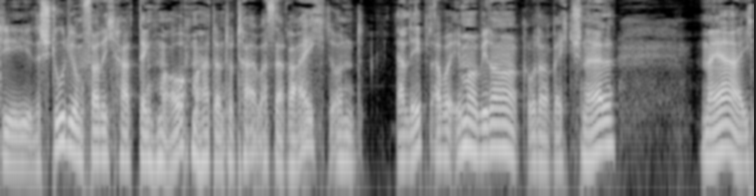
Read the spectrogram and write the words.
die, das Studium fertig hat, denkt man auch, man hat dann total was erreicht und erlebt aber immer wieder oder recht schnell, naja, ich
